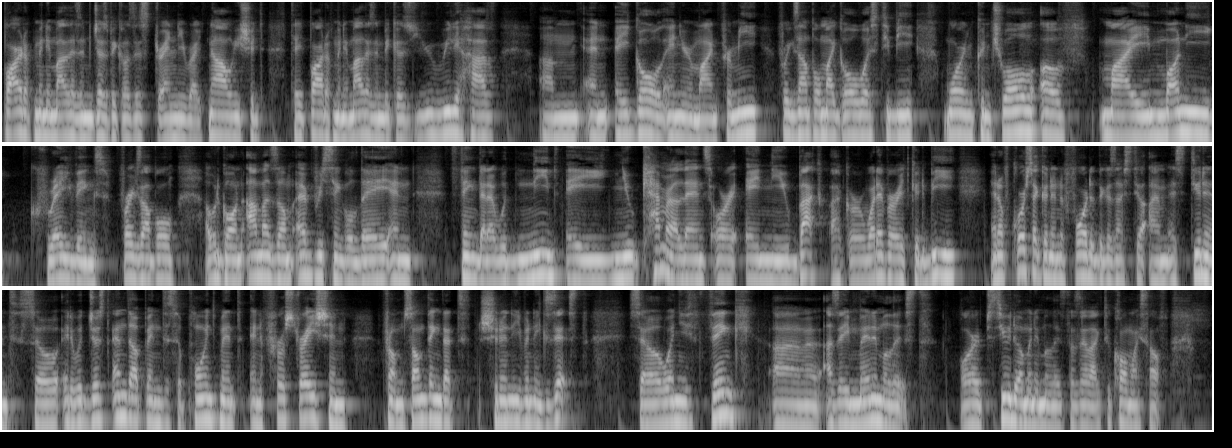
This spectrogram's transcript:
part of minimalism just because it's trendy right now. You should take part of minimalism because you really have um, and a goal in your mind. For me, for example, my goal was to be more in control of my money cravings. For example, I would go on Amazon every single day and think that I would need a new camera lens or a new backpack or whatever it could be. And of course I couldn't afford it because I still I'm a student. So it would just end up in disappointment and frustration from something that shouldn't even exist. So when you think uh, as a minimalist or pseudo minimalist as I like to call myself,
